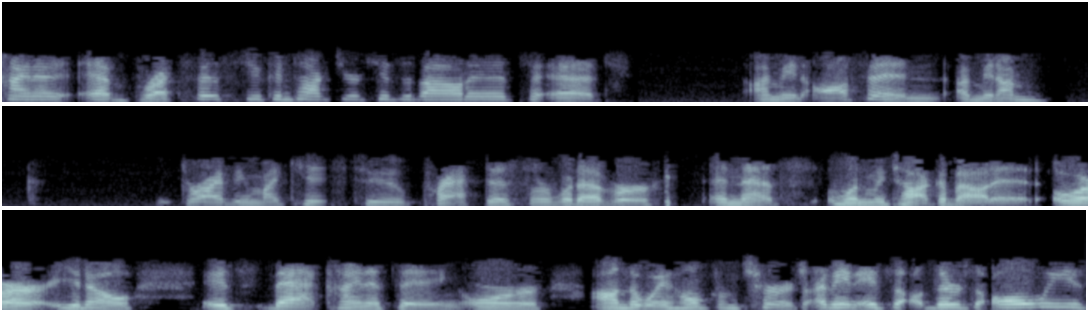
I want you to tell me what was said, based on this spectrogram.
kind of at breakfast you can talk to your kids about it. At I mean, often I mean I'm driving my kids to practice or whatever, and that's when we talk about it. Or you know, it's that kind of thing. Or on the way home from church. I mean, it's there's always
